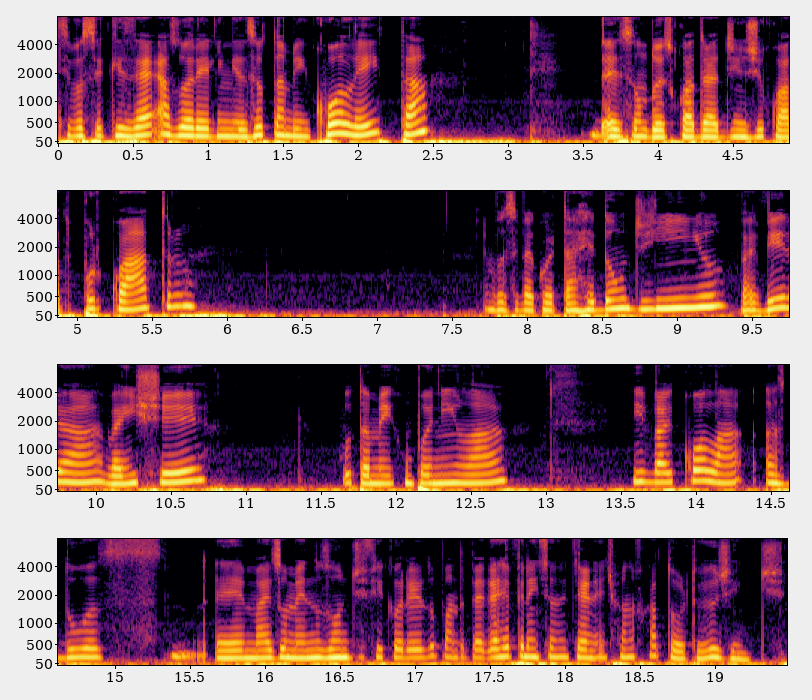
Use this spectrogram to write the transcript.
se você quiser as orelhinhas eu também colei, tá? São dois quadradinhos de 4x4. Você vai cortar redondinho, vai virar, vai encher, também com paninho lá e vai colar as duas é, mais ou menos onde fica a orelha do panda. Pega a referência na internet para não ficar torto, viu, gente?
